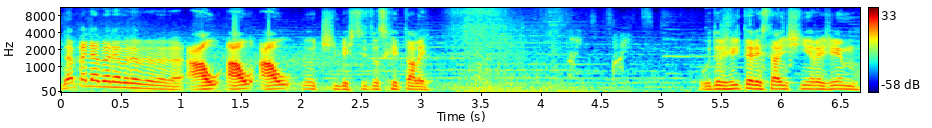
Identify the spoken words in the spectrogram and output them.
Nebe, nebe, nebe, nebe, nebe. Au, au, au. Noční běžci to schytali. Udržujte distanční režim.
